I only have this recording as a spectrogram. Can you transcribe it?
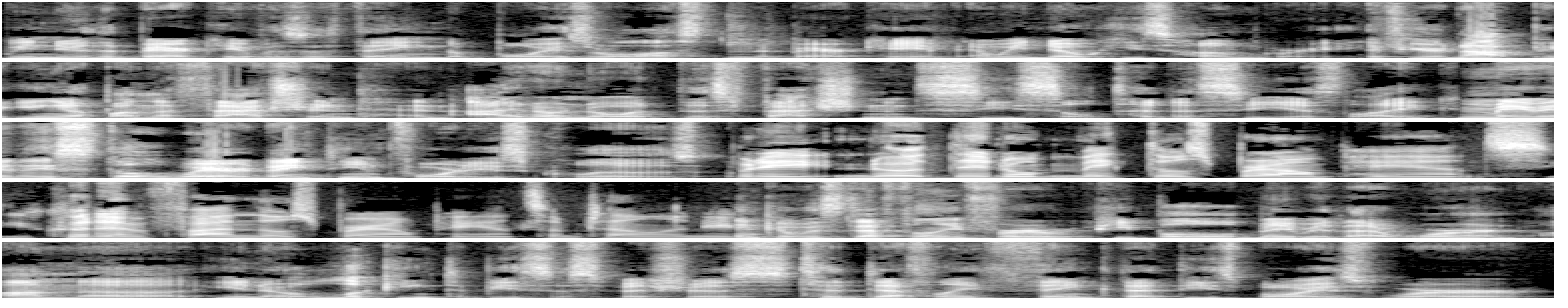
We knew the bear cave was a thing. The boys are lost in the bear cave, and we know he's hungry. If you're not picking up on the fashion, and I don't know what this fashion in Cecil, Tennessee is like, maybe they still wear 1940s clothes. But he, no, they don't make those brown pants. You couldn't find those brown pants. I'm telling you. I think it was definitely for people maybe that weren't on the, you know, looking to be suspicious to definitely think that these boys were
